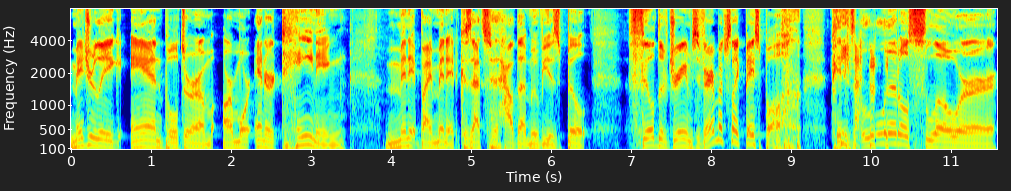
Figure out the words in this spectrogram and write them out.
Major League and Bull Durham are more entertaining minute by minute because that's how that movie is built. Field of Dreams, very much like baseball, is yeah. a little slower.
